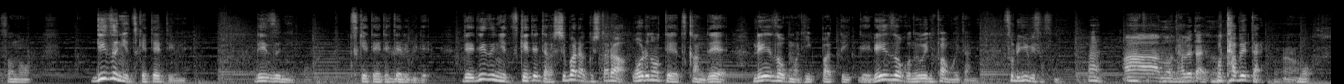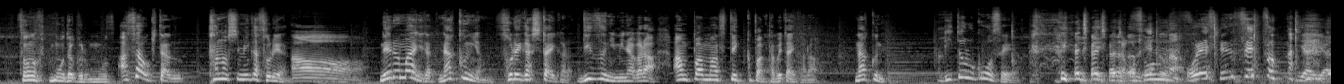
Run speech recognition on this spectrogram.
そのディズニーつけてっていうね。ディズニーつけてってテレビで、でディズニーつけてたらしばらくしたら俺の手掴んで冷蔵庫まで引っ張っていって冷蔵庫の上にパン置いたんでそれ指さすの、うん、ああもう食べたいもう食べたい、うん。もうそのもうだからもう朝起きたら楽しみがそれやねん。あ寝る前にだって泣くんやもん。それがしたいから。ディズニー見ながらアンパンマンスティックパン食べたいから。泣くねん。あリトル構成や いや違う違う違う。そんなん。俺全然そんないやいや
